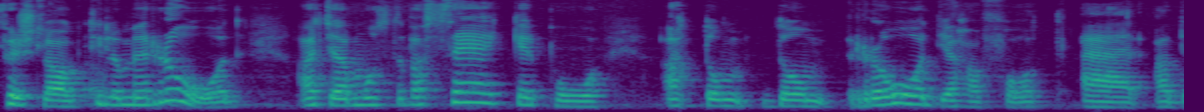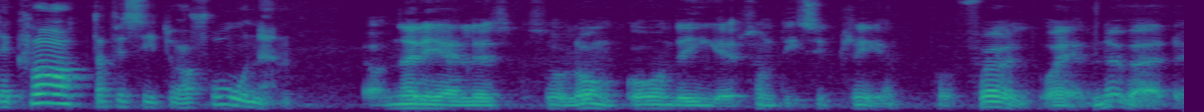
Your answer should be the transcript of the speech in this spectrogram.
förslag, till och med råd, att jag måste vara säker på att de, de råd jag har fått är adekvata för situationen. Ja, när det gäller så långtgående ingrepp som disciplinpåföljd och ännu värre,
